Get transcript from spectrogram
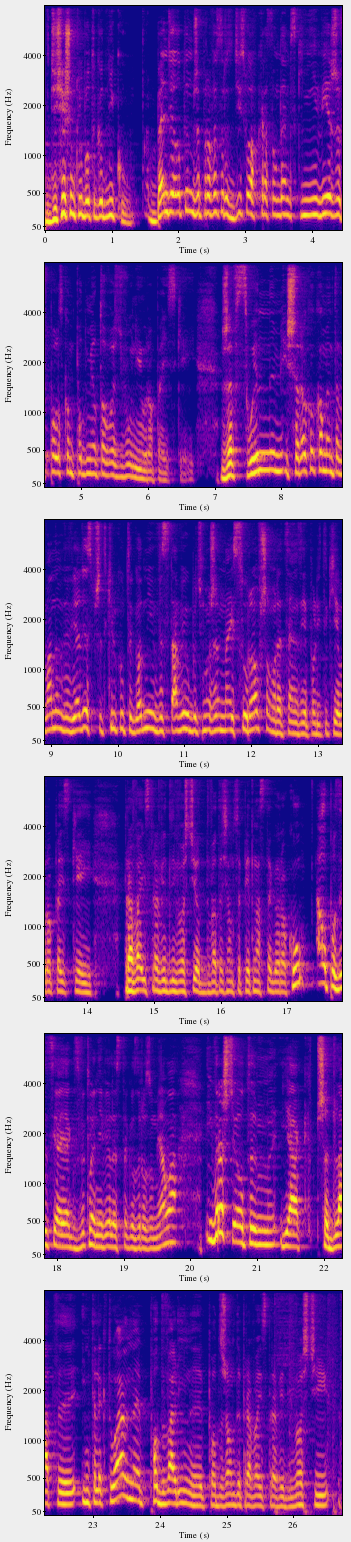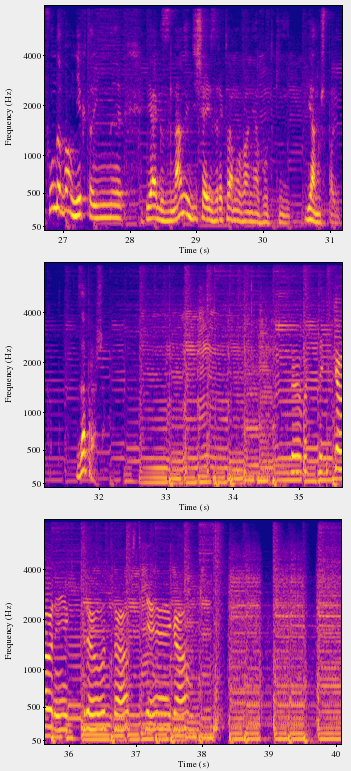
W dzisiejszym klubu tygodniku będzie o tym, że profesor Zdzisław Krasnodębski nie wierzy w polską podmiotowość w Unii Europejskiej, że w słynnym i szeroko komentowanym wywiadzie sprzed kilku tygodni wystawił być może najsurowszą recenzję polityki europejskiej Prawa i Sprawiedliwości od 2015 roku, a opozycja jak zwykle niewiele z tego zrozumiała. I wreszcie o tym, jak przed laty intelektualne podwaliny pod rządy Prawa i Sprawiedliwości fundował nie kto inny, jak znany dzisiaj z reklamowania wódki Janusz Palikot. Zapraszam.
